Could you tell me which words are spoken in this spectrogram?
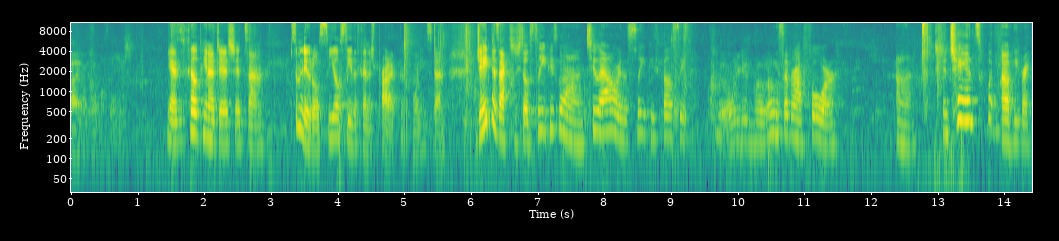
I ain't gonna cut my fingers. Yeah, it's a Filipino dish. It's um some noodles. You'll see the finished product when he's done. Jaden is actually still asleep. He's going on two hours of sleep. He fell asleep. What are you getting brought He up? slept around four. Um, and Chance, what? Oh, he's right.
